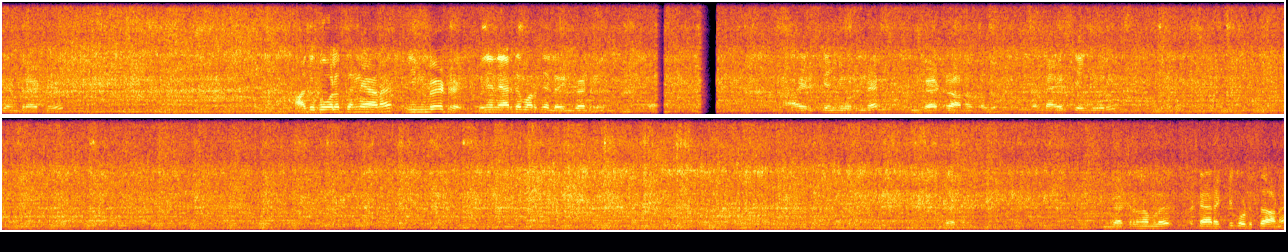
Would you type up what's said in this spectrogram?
ജനറേറ്റർ അതുപോലെ തന്നെയാണ് ഇൻവേർട്ടർ ഇപ്പം ഞാൻ നേരത്തെ പറഞ്ഞല്ലോ ഇൻവേർട്ടർ ആയിരത്തി അഞ്ഞൂറിന്റെ ഇൻവേർട്ടറാണ് ഉള്ളത് രണ്ടായിരത്തി അഞ്ഞൂറ്. ഇൻവേർട്ടർ നമ്മൾ ഡയറക്റ്റ് കൊടുത്തതാണ്.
